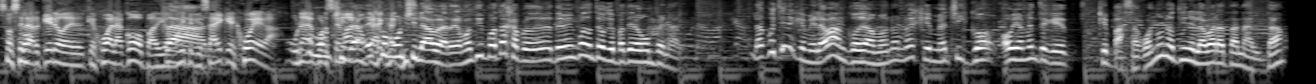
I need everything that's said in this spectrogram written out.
Sos el arquero del que juega la copa, digamos, Claro. viste, que sabe que juega una vez por un semana. chila- es como un chilaver, digamos, tipo taja, pero de, de vez en cuando tengo que patear algún penal. La cuestión es que me la banco, digamos, no, no es que me achico. Obviamente que, ¿qué pasa? Cuando uno tiene la vara tan alta,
